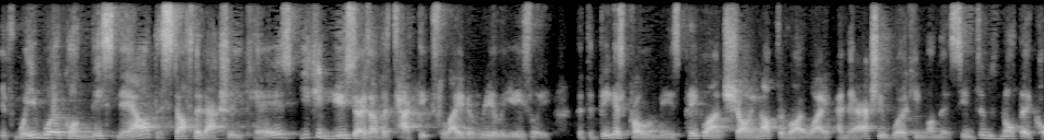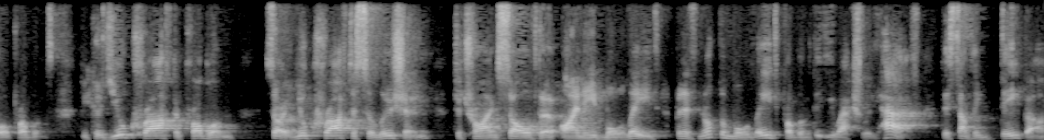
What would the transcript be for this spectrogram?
if we work on this now, the stuff that actually cares, you can use those other tactics later really easily. But the biggest problem is people aren't showing up the right way and they're actually working on their symptoms, not their core problems. Because you'll craft a problem, sorry, you'll craft a solution to try and solve the I need more leads, but it's not the more leads problem that you actually have there's something deeper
